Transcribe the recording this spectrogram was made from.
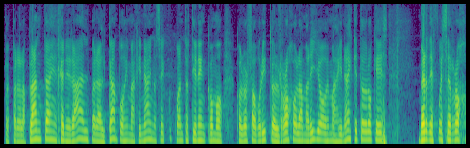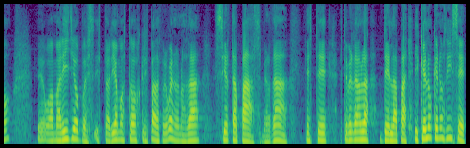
pues para las plantas en general, para el campo. ¿Os imagináis? No sé cuántos tienen como color favorito el rojo o el amarillo. ¿Os imagináis que todo lo que es verde fuese rojo eh, o amarillo? Pues estaríamos todos crispados. Pero bueno, nos da cierta paz, ¿verdad? Este, este verdad habla de la paz. ¿Y qué es lo que nos dice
